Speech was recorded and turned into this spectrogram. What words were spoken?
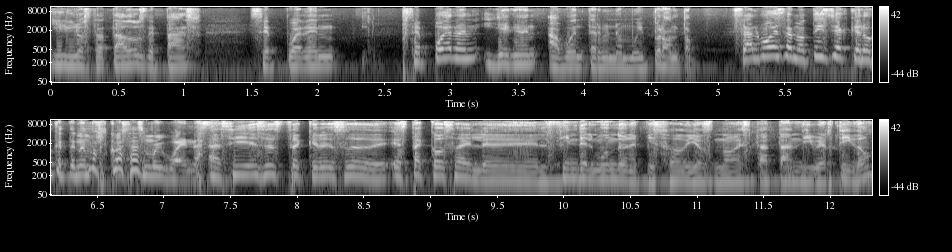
y los tratados de paz se pueden se puedan y lleguen a buen término muy pronto salvo esa noticia, creo que tenemos cosas muy buenas. Así es, esta, esta cosa, el, el, fin del mundo en episodios no está tan divertido.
